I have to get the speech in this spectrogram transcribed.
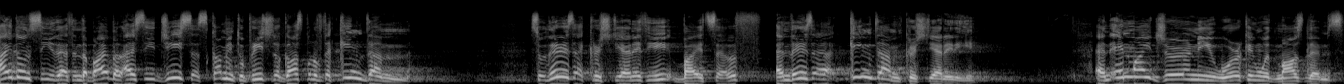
I don't see that in the Bible. I see Jesus coming to preach the gospel of the kingdom. So there is a Christianity by itself, and there is a kingdom Christianity. And in my journey working with Muslims,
